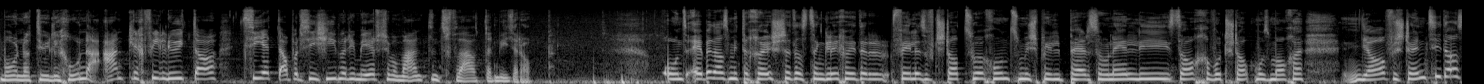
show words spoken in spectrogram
wo natürlich unendlich viele Leute anzieht, aber es ist immer im ersten Moment und es flaut dann wieder ab. Und eben das mit den Kosten, dass dann gleich wieder vieles auf die Stadt zukommt, zum Beispiel personelle Sachen, die die Stadt muss machen muss. Ja, verstehen Sie das?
